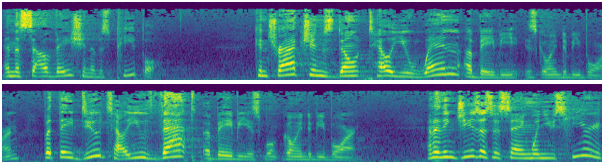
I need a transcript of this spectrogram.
and the salvation of his people. Contractions don't tell you when a baby is going to be born, but they do tell you that a baby is going to be born. And I think Jesus is saying when you hear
